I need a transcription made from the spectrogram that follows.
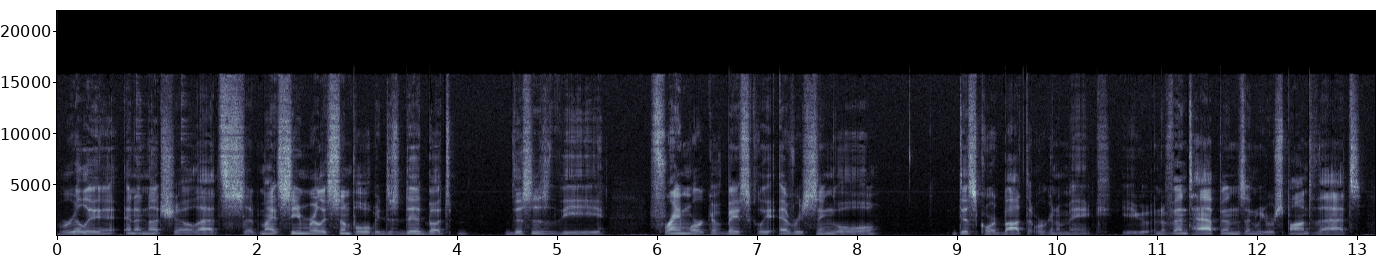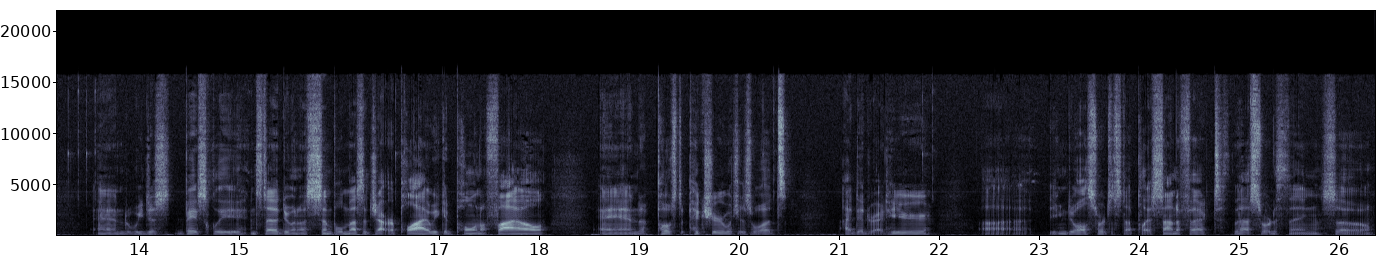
really, in a nutshell, that's it might seem really simple what we just did, but this is the framework of basically every single Discord bot that we're going to make. You An event happens and we respond to that, and we just basically, instead of doing a simple message at reply, we could pull in a file and post a picture, which is what I did right here. Uh, you can do all sorts of stuff, play a sound effect, that sort of thing. So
